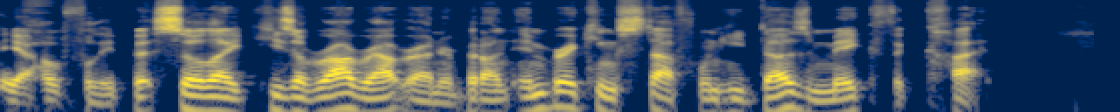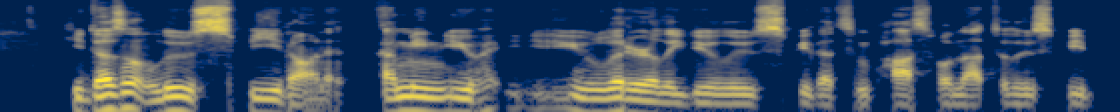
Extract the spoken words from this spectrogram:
yeah hopefully but so like he's a raw route runner but on in breaking stuff when he does make the cut he doesn't lose speed on it i mean you you literally do lose speed that's impossible not to lose speed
